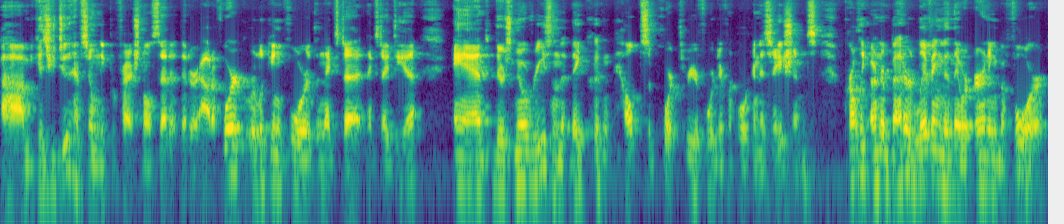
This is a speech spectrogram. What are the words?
Um, because you do have so many professionals that are, that are out of work or looking for the next uh, next idea, and there's no reason that they couldn't help support three or four different organizations, probably earn a better living than they were earning before,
